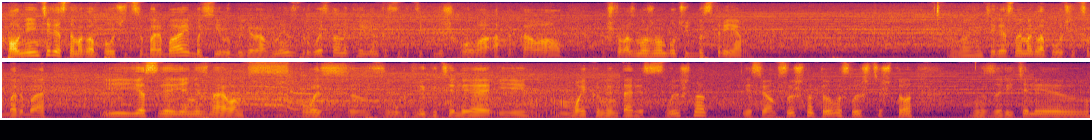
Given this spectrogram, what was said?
вполне интересно могла получиться борьба, ибо силы были равны. С другой стороны, Кривенко все-таки Плешкова атаковал. Так что, возможно, он был чуть быстрее. Но интересная могла получиться борьба. И если, я не знаю, вам сквозь звук двигателя и мой комментарий слышно, если вам слышно, то вы слышите, что зрители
